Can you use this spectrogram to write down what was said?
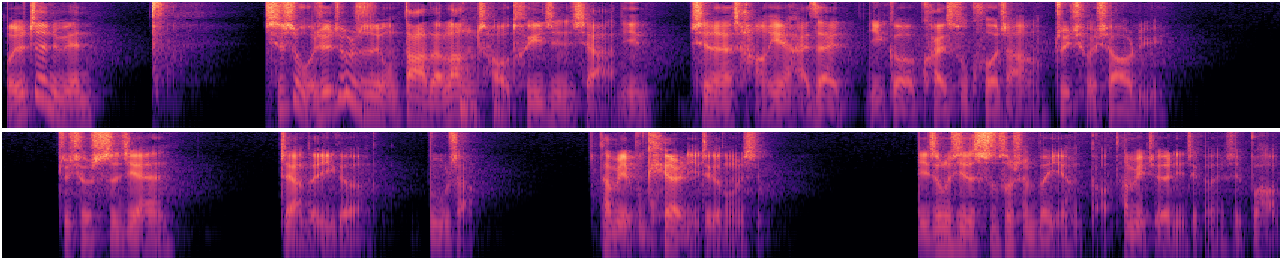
我觉得这里面，其实我觉得就是这种大的浪潮推进下，你现在行业还在一个快速扩张、追求效率、追求时间这样的一个路上。他们也不 care 你这个东西，你这东西的试错成本也很高，他们也觉得你这个东西不好。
